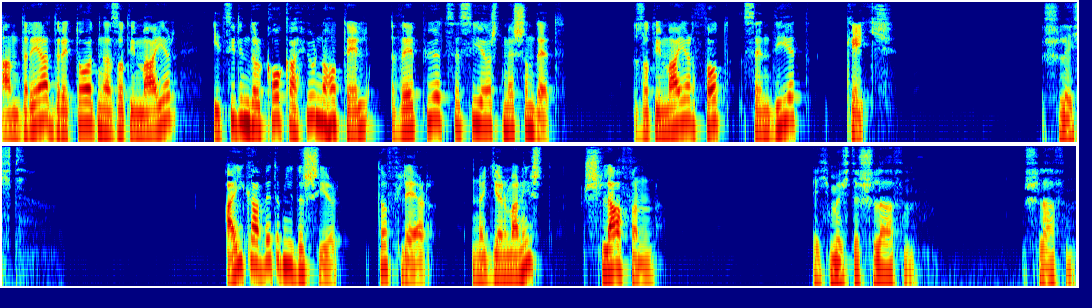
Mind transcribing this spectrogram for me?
Andrea drejtohet nga zoti Mayer, i cili ndërkohë ka hyrë në hotel dhe e pyet se si është me shëndet. Zoti Mayer thotë se ndihet keq. Schlecht. Ai ka vetëm një dëshirë, të flerë, në gjermanisht schlafen. Ich möchte schlafen. Schlafen.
